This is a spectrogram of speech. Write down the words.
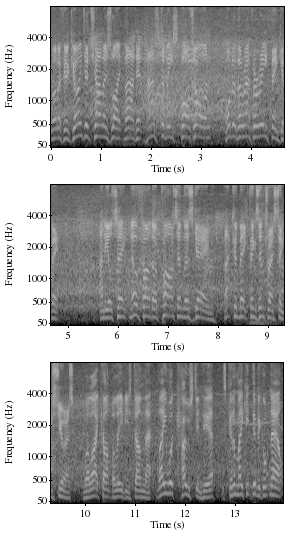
Well, if you're going to challenge like that, it has to be spot on. What do the referee think of it? And he'll take no further part in this game. That could make things interesting, Stuart. Well, I can't believe he's done that. They were coasting here. It's going to make it difficult now.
